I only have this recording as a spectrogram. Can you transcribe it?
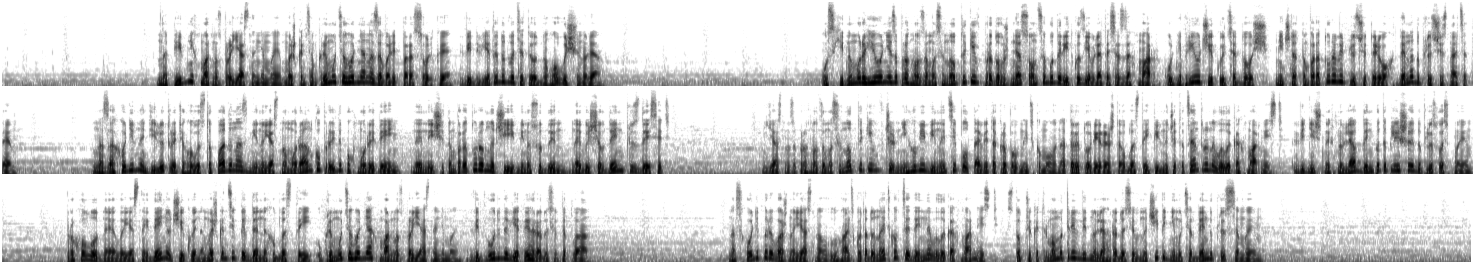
На півдні хмарно з проясненнями. Мешканцям Криму цього дня не завалять парасольки від 9 до 21 вище нуля. У східному регіоні, за прогнозами синоптиків, впродовж дня сонце буде рідко з'являтися з-за хмар. У Дніпрі очікується дощ. Нічна температура від плюс 4, денна до плюс 16. На заході в неділю 3 листопада на зміну ясному ранку прийде похмурий день. Найнижча температура вночі мінус 1, найвища в день плюс 10. Ясно за прогнозами синоптиків, в Чернігові, Вінниці, Полтаві та Кропивницькому. На території решти областей півночі та центру невелика хмарність. Від нічних нуля в день потеплішає до плюс 8. Прохолодний, але ясний день очікує на мешканців південних областей. У Криму цього дня хмарно з проясненнями від 2 до 9 градусів тепла. На сході переважно ясно. В Луганську та Донецьку в цей день невелика хмарність. Стопчики термометрів від 0 градусів вночі піднімуться в день до плюс 7.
